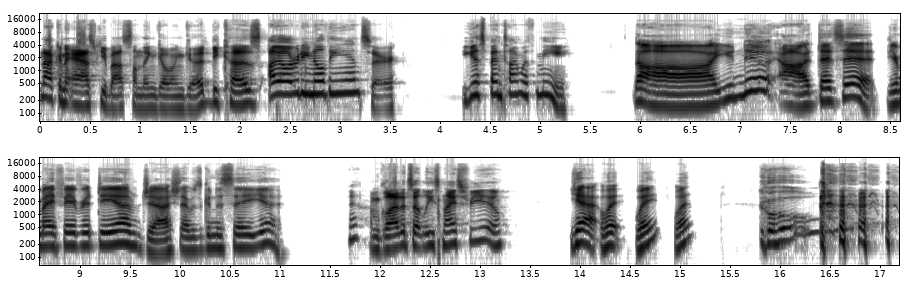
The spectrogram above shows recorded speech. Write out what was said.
not going to ask you about something going good because I already know the answer. You get to spend time with me. Aw, you knew. Aw, that's it. You're my favorite DM, Josh. I was gonna say yeah. Yeah, I'm glad it's at least nice for you. Yeah. Wait. Wait. What?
